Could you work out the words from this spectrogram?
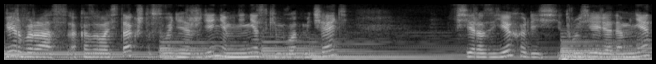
первый раз оказалось так, что свой день рождения мне не с кем его отмечать, все разъехались, друзей рядом нет,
